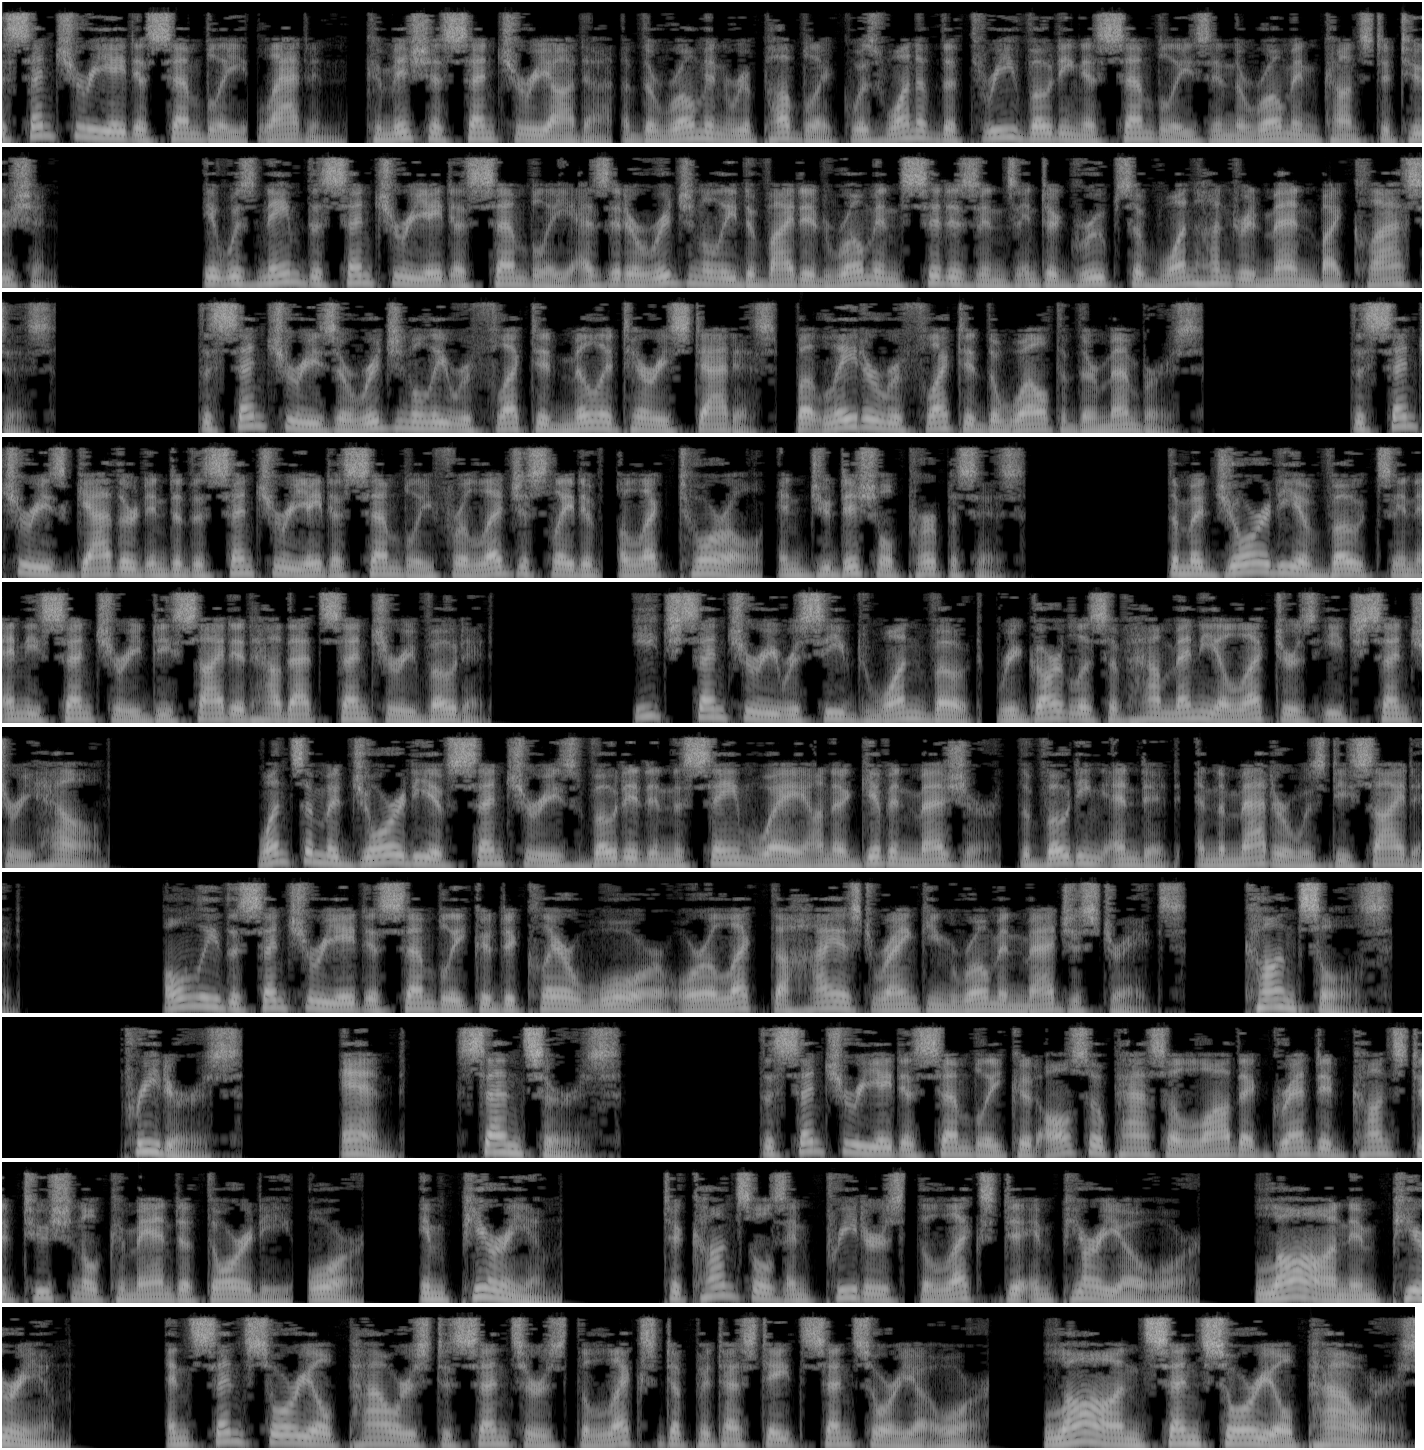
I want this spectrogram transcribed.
The Centuriate Assembly Latin, Comitia Centuriata of the Roman Republic was one of the three voting assemblies in the Roman constitution. It was named the Centuriate Assembly as it originally divided Roman citizens into groups of 100 men by classes. The centuries originally reflected military status, but later reflected the wealth of their members. The centuries gathered into the Centuriate Assembly for legislative, electoral, and judicial purposes. The majority of votes in any century decided how that century voted. Each century received one vote, regardless of how many electors each century held. Once a majority of centuries voted in the same way on a given measure, the voting ended, and the matter was decided. Only the Centuriate Assembly could declare war or elect the highest-ranking Roman magistrates consuls, praetors, and censors. The Centuriate Assembly could also pass a law that granted constitutional command authority, or imperium, to consuls and praetors the lex de imperio or law on imperium, and censorial powers to censors the lex de potestate censoria or law on censorial powers.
